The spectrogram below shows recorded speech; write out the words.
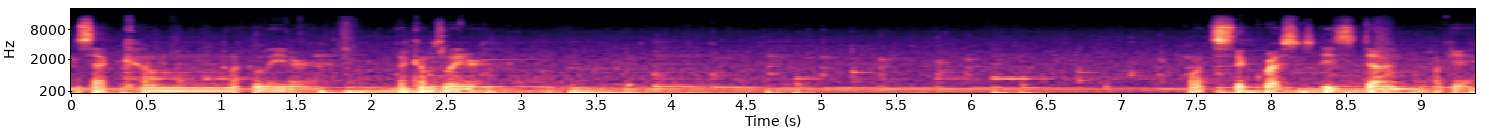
Does that come later? That comes later. Once the quest is done. Okay.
